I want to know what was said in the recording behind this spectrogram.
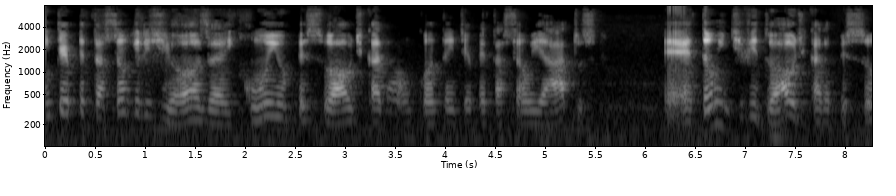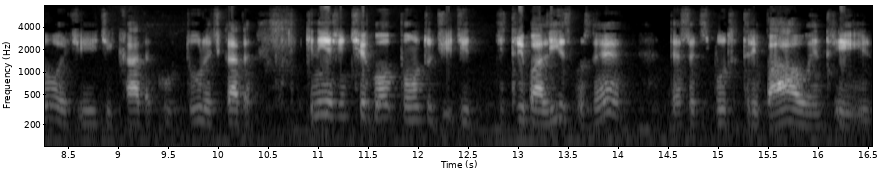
interpretação religiosa e cunho pessoal de cada um quanto a interpretação e atos é tão individual de cada pessoa, de, de cada cultura, de cada. que nem a gente chegou ao ponto de, de, de tribalismos, né? Dessa disputa tribal entre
